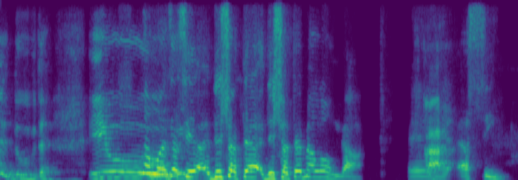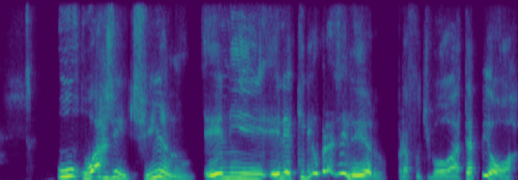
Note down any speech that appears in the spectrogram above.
É dúvida. E o... Não, mas assim, deixa eu até, deixa eu até me alongar. É, ah. Assim, o, o, argentino, ele, ele é que nem o brasileiro para futebol, até pior,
